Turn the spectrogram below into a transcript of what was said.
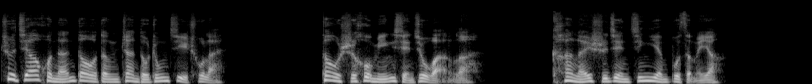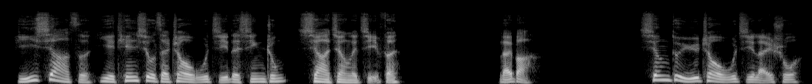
这家伙难道等战斗中祭出来，到时候明显就晚了。看来实践经验不怎么样。一下子，叶天秀在赵无极的心中下降了几分。来吧，相对于赵无极来说，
